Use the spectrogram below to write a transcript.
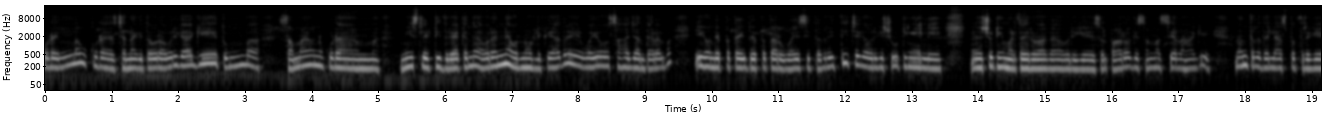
ಕೂಡ ಎಲ್ಲವೂ ಕೂಡ ಚೆನ್ನಾಗಿತ್ತು. ಅವರು ಅವರಿಗಾಗಿಯೇ ತುಂಬ ಸಮಯವನ್ನು ಕೂಡ ಮೀಸಲಿಟ್ಟಿದ್ರು. ಯಾಕಂದರೆ ಅವರನ್ನೇ ಅವ್ರು ನೋಡಲಿಕ್ಕೆ, ಆದರೆ ವಯೋ ಸಹಜ ಅಂತ ಹೇಳಲ್ವ? ಈಗ ಒಂದು ಎಪ್ಪತ್ತೈದು, ಎಪ್ಪತ್ತಾರು ವಯಸ್ಸಿತ್ತಾದರೆ ಇತ್ತೀಚೆಗೆ ಅವರಿಗೆ ಶೂಟಿಂಗಲ್ಲಿ ಶೂಟಿಂಗ್ ಮಾಡ್ತಾ ಇರುವಾಗ ಅವರಿಗೆ ಸ್ವಲ್ಪ ಆರೋಗ್ಯ ಸಮಸ್ಯೆ ಎಲ್ಲ ಆಗಿ ನಂತರದಲ್ಲಿ ಆಸ್ಪತ್ರೆಗೆ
